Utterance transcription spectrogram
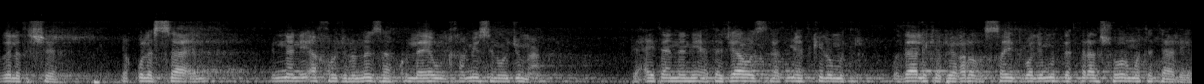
فضيلة الشيخ يقول السائل إنني أخرج للنزهة كل يوم خميس وجمعة بحيث أنني أتجاوز 300 كيلو متر وذلك بغرض الصيد ولمدة ثلاث شهور متتالية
